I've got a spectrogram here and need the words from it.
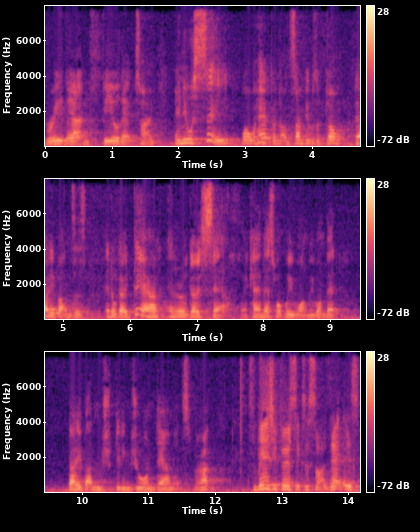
breathe out, and feel that tone. And you'll see what will happen on some people's belly buttons is it'll go down and it'll go south. Okay, and that's what we want. We want that belly button getting drawn downwards. All right. So there's your first exercise. That is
